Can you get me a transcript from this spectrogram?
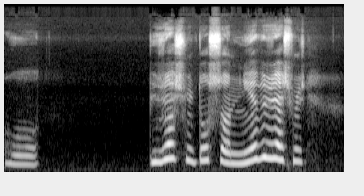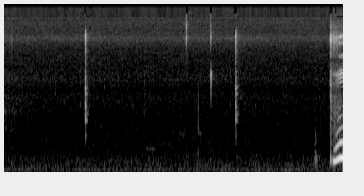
O birləşmiş dostlar niye birləşmiş bu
